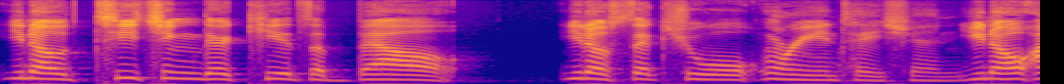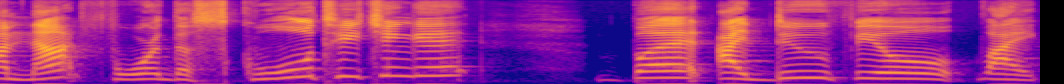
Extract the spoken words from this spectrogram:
you know, teaching their kids about you know, sexual orientation. You know, I'm not for the school teaching it, but I do feel like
